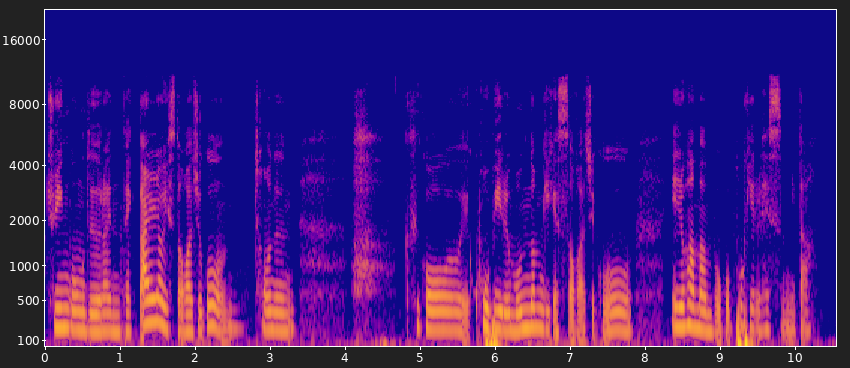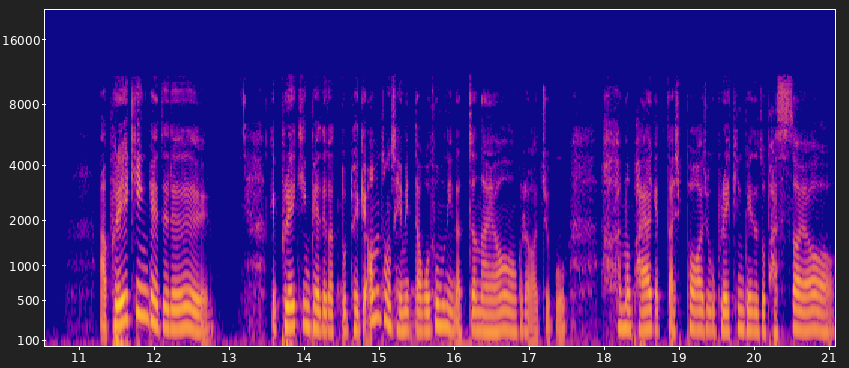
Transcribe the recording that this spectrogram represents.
주인공들한테 깔려 있어가지고 저는 그거의 고비를 못 넘기겠어가지고 1화만 보고 포기를 했습니다. 아, 브레이킹 배드를, 브레이킹 배드가 또 되게 엄청 재밌다고 소문이 났잖아요. 그래가지고, 한번 봐야겠다 싶어가지고 브레이킹 배드도 봤어요.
